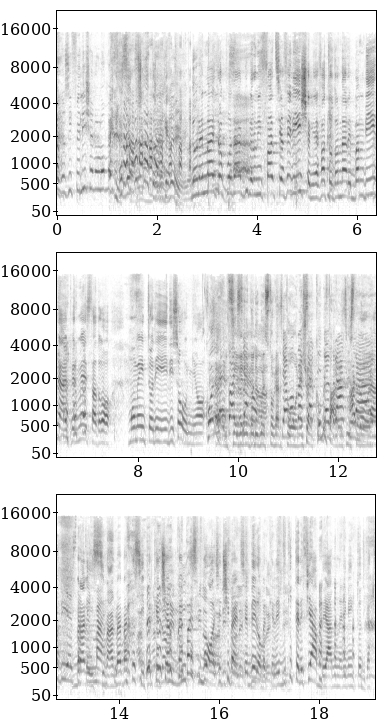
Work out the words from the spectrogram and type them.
Serena così felice non l'ho mai vista. Certo, perché non è mai troppo tardi per un'infanzia felice, mi hai fatto tornare bambina e per me è stato un momento di, di sogno. Qual è Beh, il segreto siamo- di questo cartone? Cioè, come da fa a Dracula resistere? a Heidi, è stato il Bravissima, ma, ma così, perché poi se vuoi, se ci pensi, è vero, perché le- tutte le fiabe hanno un elemento di Hanno un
